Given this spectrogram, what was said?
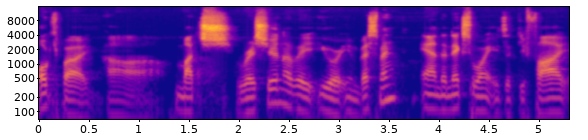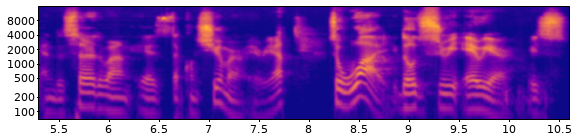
occupy uh, much ratio of your investment, and the next one is the DeFi, and the third one is the consumer area. So, why those three area is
